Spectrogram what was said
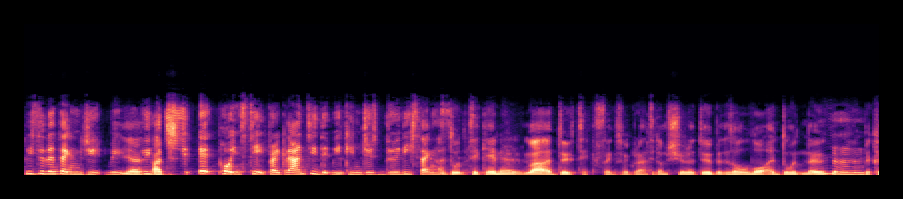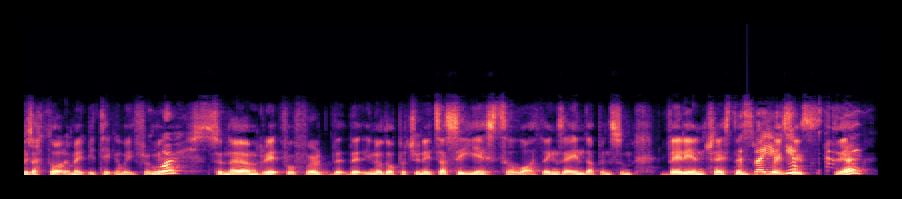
These are the things you, we, Yeah, you I just, at points take for granted that we can just do these things. I don't take any. Well, I do take things for granted. I'm sure I do, but there's a lot I don't now Mhm. because I thought it might be taken away from me. So now I'm grateful for the, the you know the opportunities. I say yes to a lot of things. I end up in some very interesting That's why you're here. places. Yeah,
